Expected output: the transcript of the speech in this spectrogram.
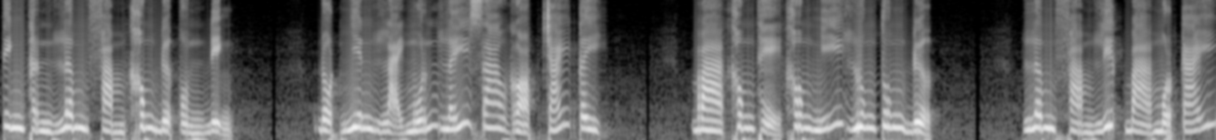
Tinh thần lâm phàm không được ổn định. Đột nhiên lại muốn lấy dao gọt trái cây. Bà không thể không nghĩ lung tung được. Lâm phàm liếc bà một cái.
